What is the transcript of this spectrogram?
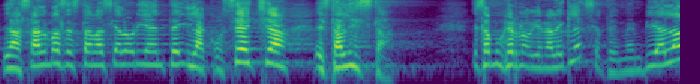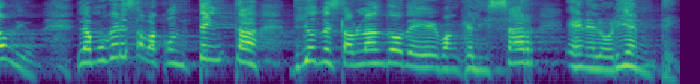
las almas están hacia el oriente y la cosecha está lista. Esa mujer no viene a la iglesia, entonces me envía el audio. La mujer estaba contenta, Dios me está hablando de evangelizar en el oriente.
